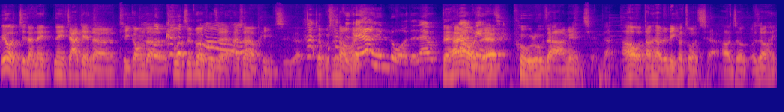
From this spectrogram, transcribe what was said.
因为我记得那那家店的提供的不织布的裤子还算有品质的，就不是那种直接让你裸着在对他让我直接 暴露在他面前这样，然后我当下我就立刻坐起来，然后就我就很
